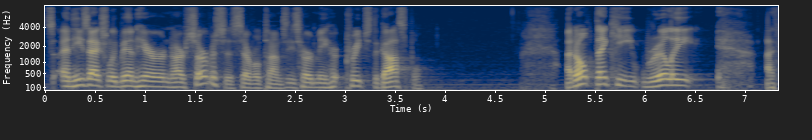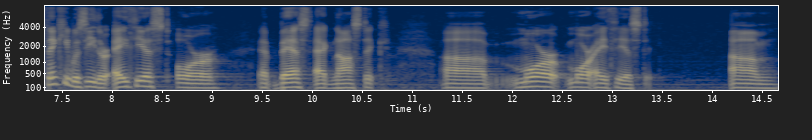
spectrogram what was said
So, and he's actually been here in our services several times. He's heard me he- preach the gospel. I don't think he really. I think he was either atheist or, at best, agnostic. Uh, more, more atheistic. Um,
